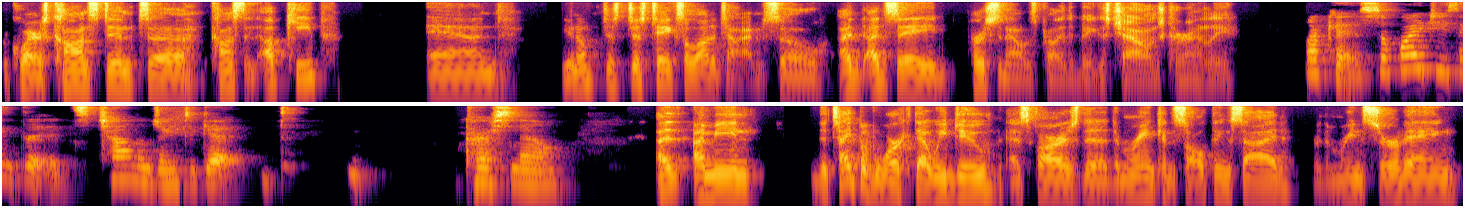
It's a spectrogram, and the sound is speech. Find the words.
requires constant uh, constant upkeep, and you know just just takes a lot of time. So I'd, I'd say personnel is probably the biggest challenge currently. Okay, so why do you think that it's challenging to get personnel? I, I mean, the type of work that we do, as far as the the marine consulting side or the marine surveying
